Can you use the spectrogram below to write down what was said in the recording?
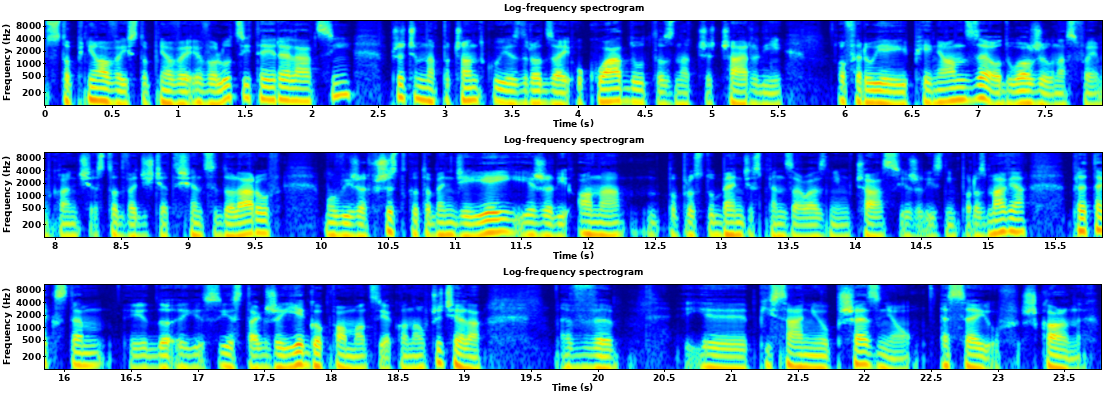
stopniowej, stopniowej ewolucji tej relacji, przy czym na początku jest rodzaj układu, to znaczy Charlie oferuje jej pieniądze, odłożył na swoim koncie 120 tysięcy dolarów, mówi, że wszystko to będzie jej, jeżeli ona po prostu będzie spędzała z nim czas, jeżeli z nim porozmawia. Pretekstem jest, jest także jego pomoc jako nauczyciela w Y, pisaniu przez nią esejów szkolnych.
